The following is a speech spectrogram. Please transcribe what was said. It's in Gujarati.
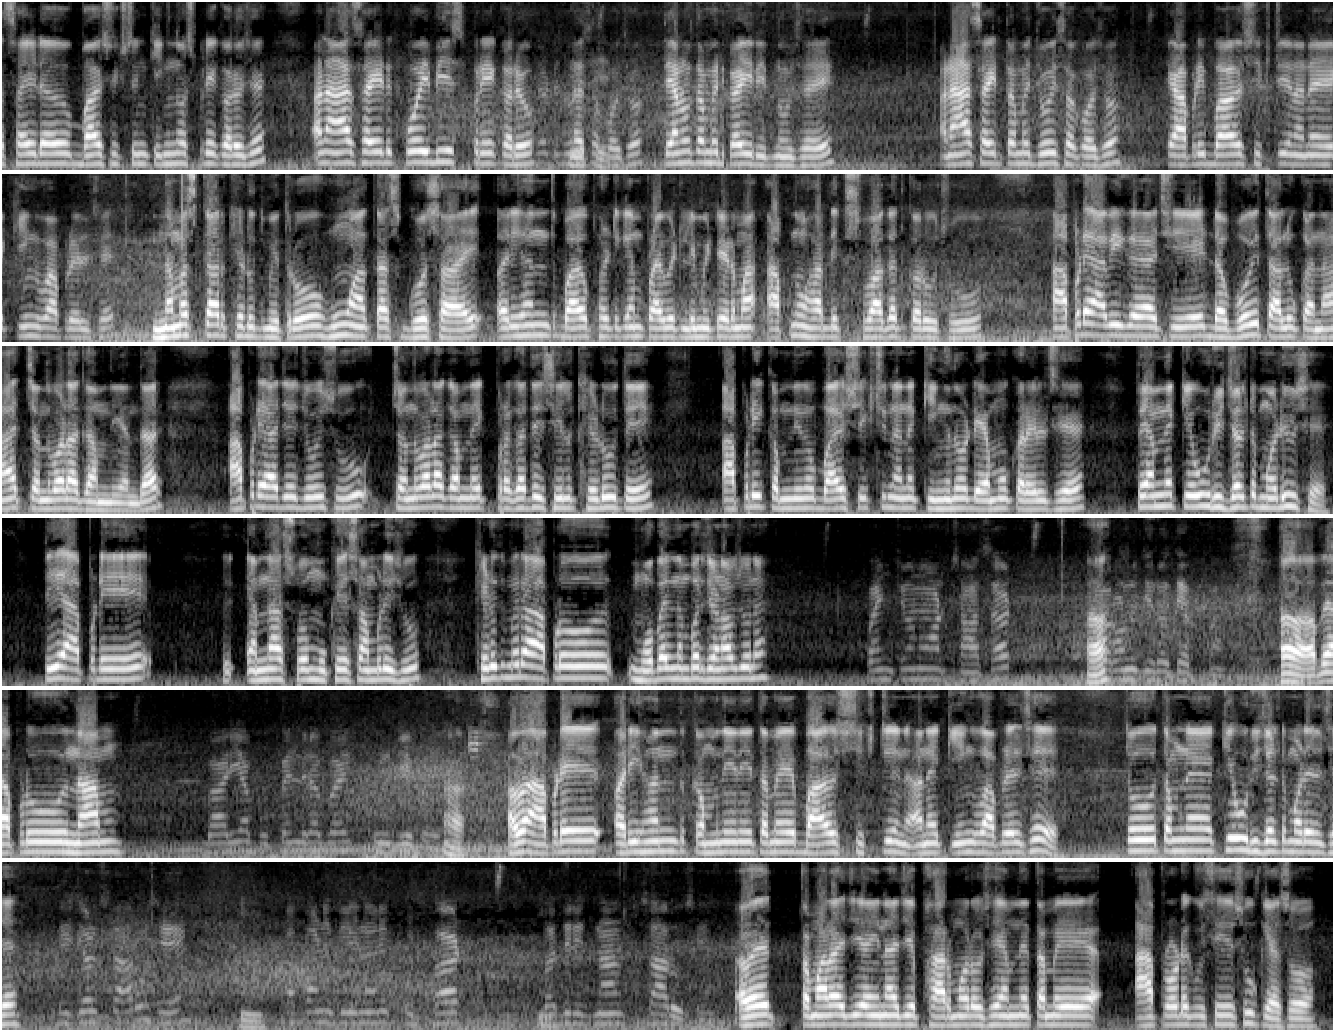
આ સાઈડ બાયો સિક્સટીન કિંગનો સ્પ્રે કર્યો છે. અને આ સાઈડ કોઈ બી સ્પ્રે કર્યો નથી. તેનું તમે કઈ રીતનું છે એ? અને આ સાઈડ તમે જોઈ શકો છો કે આપણી બાયો સિક્સટીન અને કિંગ વાપરેલ છે. નમસ્કાર ખેડૂત મિત્રો હું આકાશ ગોસાઈ અરિહંત બાયોફર્ટિકેમ પ્રાઇવેટ લિમિટેડમાં આપનું હાર્દિક સ્વાગત કરું છું. આપણે આવી ગયા છીએ ડભોઈ તાલુકાના ચંદવાડા ગામની અંદર. આપણે આજે જોઈશું ચંદવાડા ગામના એક પ્રગતિશીલ ખેડૂતે આપણી કંપનીનો બાયો સિક્સટીન અને કિંગનો ડેમો કરેલ છે. તો એમને કેવું રિઝલ્ટ મળ્યું છે તે આપણે એમના સ્વમુખે સાંભળીશું. ખેડૂત મેરા આપણો મોબાઈલ નંબર જણાવજો ને. હા. હા હવે આપણું નામ? બારિયા ભૂપેન્દ્રભાઈ હા. હવે આપણે અરિહંત કંપનીની તમે બાયો સિક્સટીન અને કિંગ વાપરેલ છે તો તમને કેવું રિઝલ્ટ મળેલ છે? રિઝલ્ટ સારું છે. હમ. કપાની ફૂટફાટ બધી રીતના સારું છે. હવે તમારા જે અહીંના જે ફાર્મરો છે એમને તમે આ પ્રોડક્ટ વિશે શું કહેશો?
